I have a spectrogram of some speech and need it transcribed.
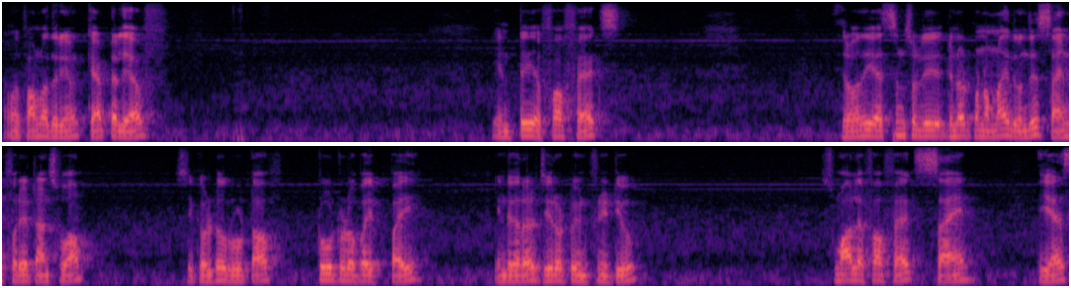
நமக்கு ஃபார்முலா தெரியும். Capital f into f of x இதில் வந்து எஸ்ன்னு சொல்லி டினோட் பண்ணோம்னா இது வந்து sine Fourier transform equal to root of two two by pi integral zero to infinitive small f of x sin s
